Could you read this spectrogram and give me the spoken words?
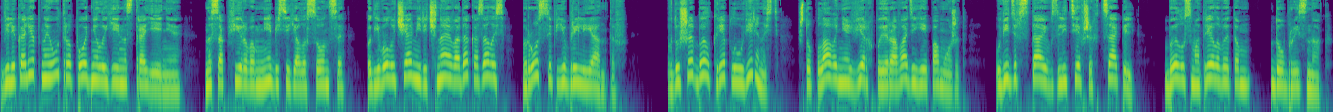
Великолепное утро подняло ей настроение. На сапфировом небе сияло солнце, под его лучами речная вода казалась россыпью бриллиантов. В душе Белл крепла уверенность, что плавание вверх по Ираваде ей поможет. Увидев стаю взлетевших цапель, Беллу смотрела в этом добрый знак.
